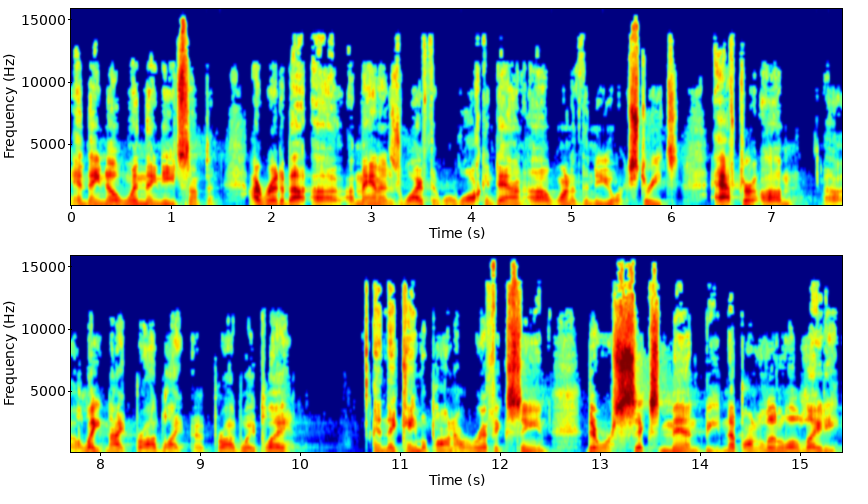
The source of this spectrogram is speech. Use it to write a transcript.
and they know when they need something. I read about uh, a man and his wife that were walking down uh, one of the New York streets after um, a late night Broadway, uh, Broadway play and they came upon a horrific scene. There were six men beating up on a little old lady.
